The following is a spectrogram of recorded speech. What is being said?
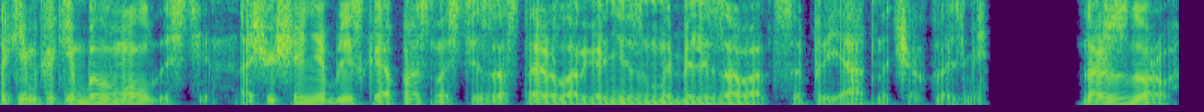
Таким, каким был в молодости, ощущение близкой опасности заставило организм мобилизоваться. Приятно, черт возьми. Даже здорово.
